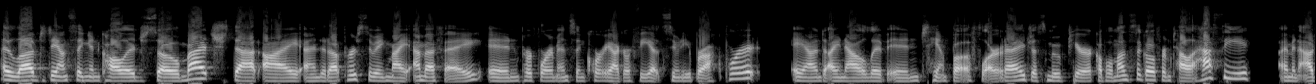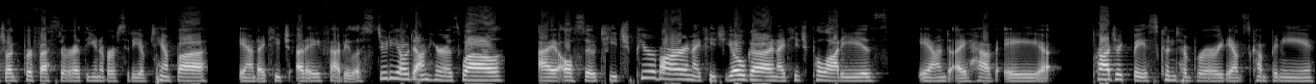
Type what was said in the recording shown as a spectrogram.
I loved dancing in college so much that I ended up pursuing my MFA in performance and choreography at SUNY Brockport. And I now live in Tampa, Florida. I just moved here a couple months ago from Tallahassee. I'm an adjunct professor at the University of Tampa, and I teach at a fabulous studio down here as well. I also teach Pure Barre, and I teach yoga, and I teach Pilates, and I have a project based contemporary dance company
